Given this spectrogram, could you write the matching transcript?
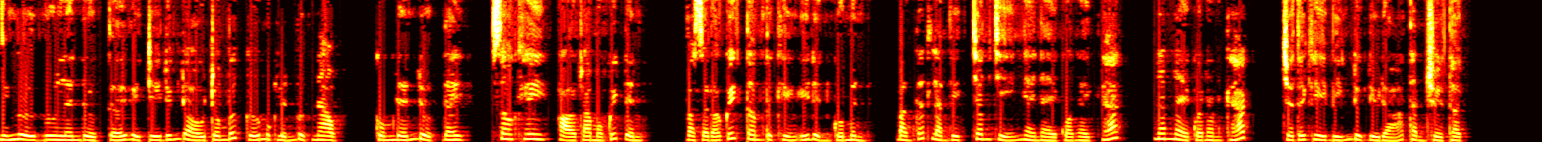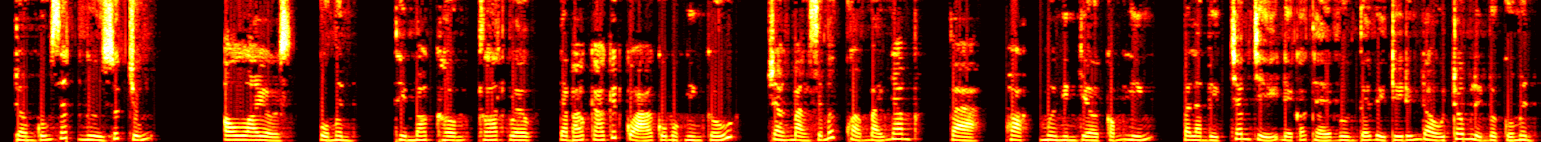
Những người vươn lên được tới vị trí đứng đầu trong bất cứ một lĩnh vực nào cũng đến được đây sau khi họ ra một quyết định và sau đó quyết tâm thực hiện ý định của mình bằng cách làm việc chăm chỉ ngày này qua ngày khác, năm này qua năm khác, cho tới khi biến được điều đó thành sự thật. Trong cuốn sách Người xuất chúng, Outliers của mình, thì Malcolm Gladwell đã báo cáo kết quả của một nghiên cứu rằng bạn sẽ mất khoảng 7 năm và hoặc 10.000 giờ cống hiến và làm việc chăm chỉ để có thể vươn tới vị trí đứng đầu trong lĩnh vực của mình.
